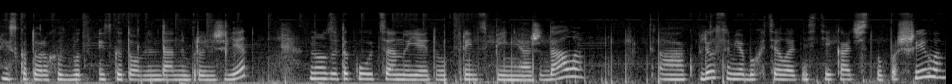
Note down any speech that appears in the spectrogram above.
из которых изготовлен данный бронежилет. Но за такую цену я этого в принципе и не ожидала. А, к плюсам я бы хотела отнести качество пошива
